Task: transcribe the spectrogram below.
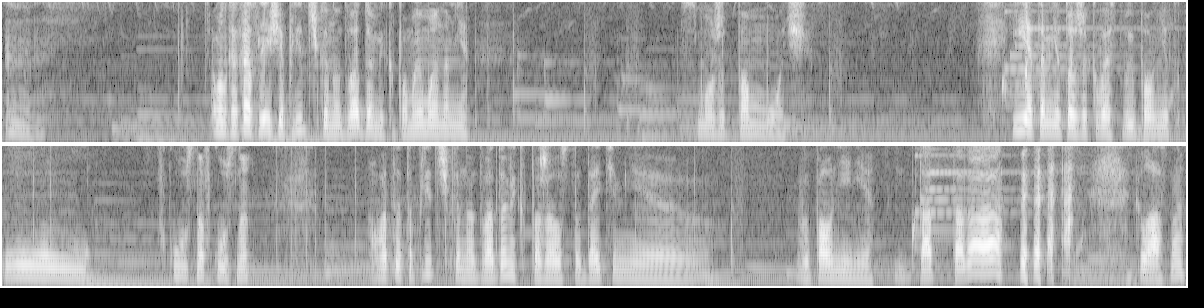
Вон как раз следующая плиточка на два домика. По-моему, она мне сможет помочь. И это мне тоже квест выполнит. У, -у, -у. вкусно, вкусно. Вот эта плиточка на два домика, пожалуйста, дайте мне выполнение. Та-та-да! Классно.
